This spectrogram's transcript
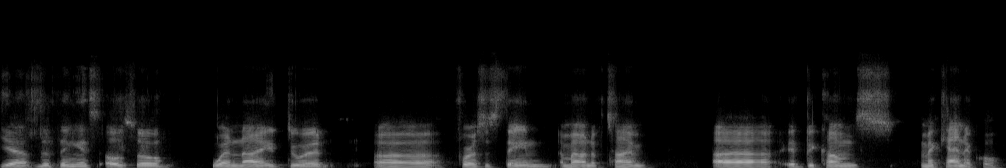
Yeah, the thing is also when I do it uh, for a sustained amount of time, uh, it becomes mechanical.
